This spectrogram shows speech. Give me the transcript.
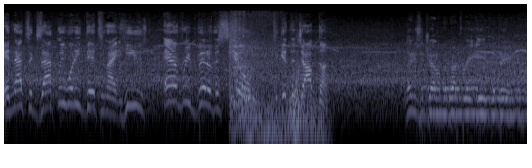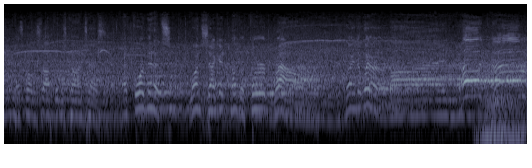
And that's exactly what he did tonight. He used every bit of his skill to get the job done. Ladies and gentlemen, referee Yves Lavigne has called a stop to this contest at four minutes, one second of the third round. Declaring the winner by knockout.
